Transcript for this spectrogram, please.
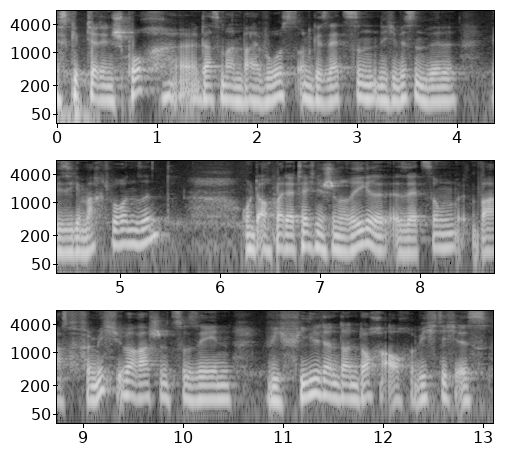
Es gibt ja den Spruch, äh, dass man bei Wurst und Gesetzen nicht wissen will, wie sie gemacht worden sind. Und auch bei der technischen Regelsetzung war es für mich überraschend zu sehen, wie viel denn dann doch auch wichtig ist,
